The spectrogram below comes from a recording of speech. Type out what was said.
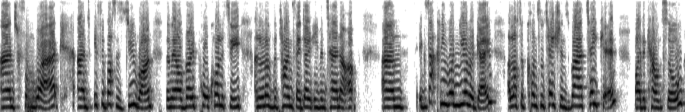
and from work. And if the buses do run, then they are very poor quality and a lot of the times they don't even turn up. Um, exactly one year ago, a lot of consultations were taken by the council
